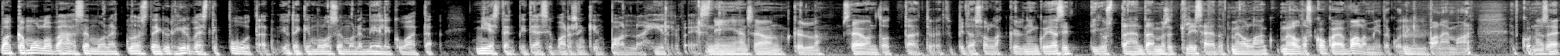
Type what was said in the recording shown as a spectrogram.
Vaikka mulla on vähän semmoinen, että noista ei kyllä hirveästi puhuta. Että jotenkin mulla on semmoinen mielikuva, että miesten pitäisi varsinkin panna hirveästi. Niinhän se on, kyllä. Se on totta, että, että pitäisi olla kyllä niin kuin, ja sitten just tämän tämmöiset kliseet, että me, ollaan, me oltaisiin koko ajan valmiita kuitenkin mm. panemaan. Että kunhan se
